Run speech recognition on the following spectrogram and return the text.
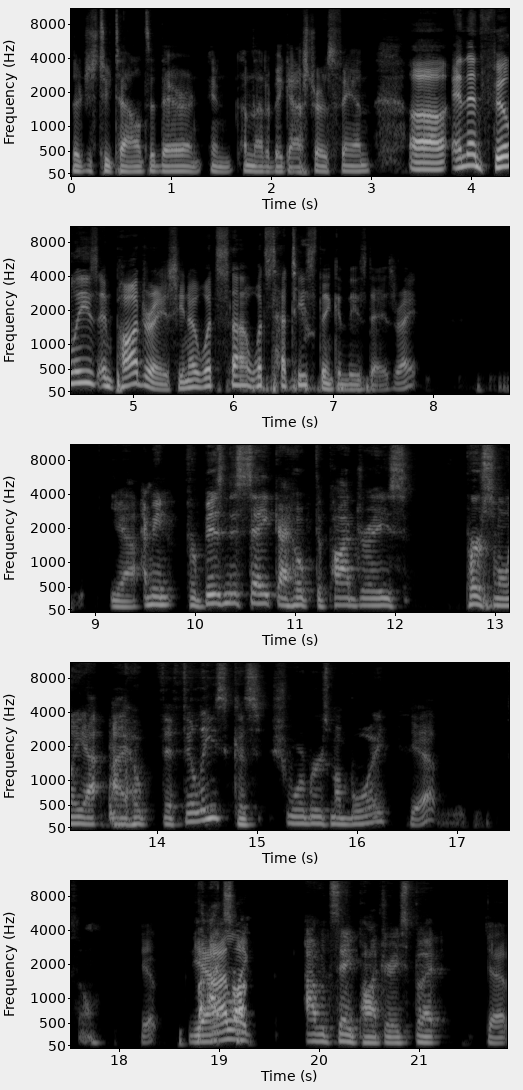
they're just too talented there, and, and I'm not a big Astros fan. Uh, and then Phillies and Padres. You know what's uh, what's Tatis thinking these days, right? Yeah, I mean, for business sake, I hope the Padres. Personally, I, I hope the Phillies because Schwarber's my boy. Yep. So. Yep. Yeah, I, I like. I would say Padres, but yeah,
